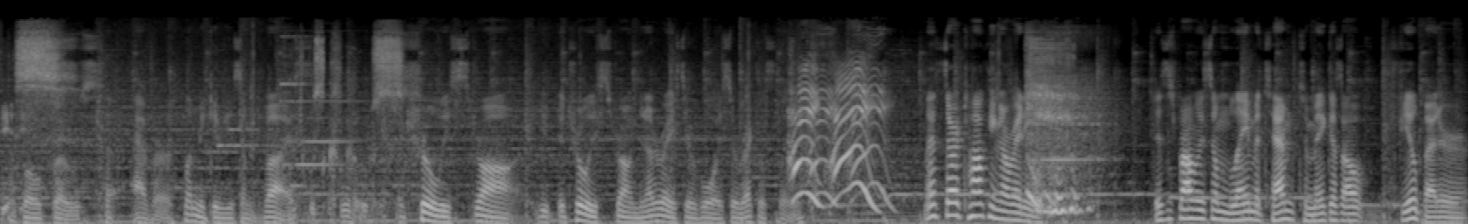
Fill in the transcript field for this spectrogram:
This bows ever. Let me give you some advice. It was close. The truly strong, you, the truly strong do not raise their voice so recklessly. Hey, hey! Let's start talking already. this is probably some lame attempt to make us all feel better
